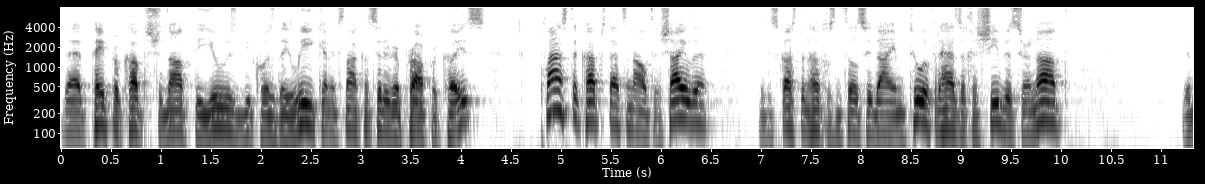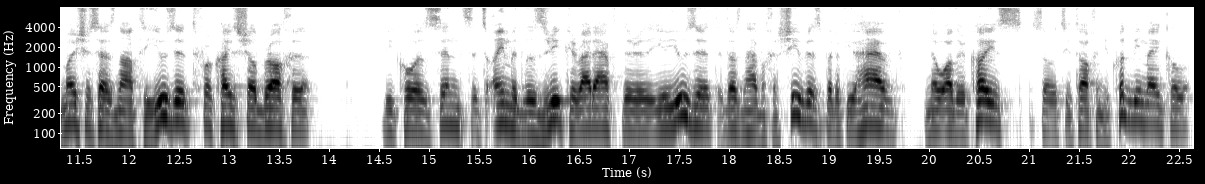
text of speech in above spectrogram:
that paper cups should not be used because they leak and it's not considered a proper case. Plastic cups, that's an alter shaila. We discussed in Hilchus until Sidayim too, if it has a chashivas or not. Reb Moshe says not to use it for kais shel bracha, because since it's oimid lezrika, right after you use it, it doesn't have a chashivas, but if you have no other kais, so it's yitachin, you could be makel.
